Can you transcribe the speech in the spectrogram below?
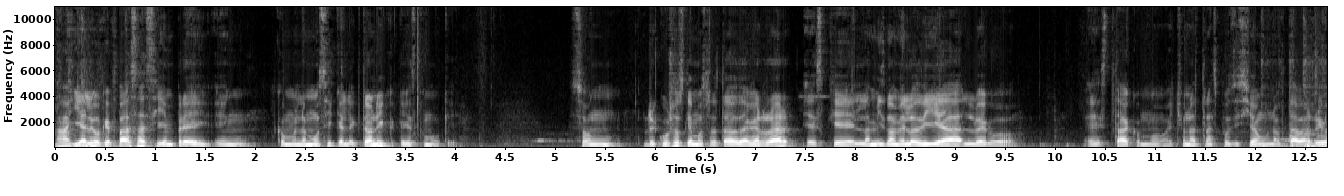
Ah, y algo que pasa siempre en, como en la música electrónica, que es como que son recursos que hemos tratado de agarrar, es que la misma melodía luego está como hecho una transposición una octava arriba.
